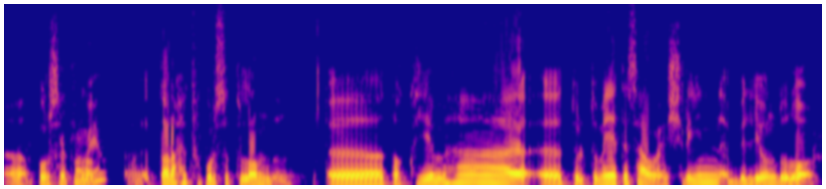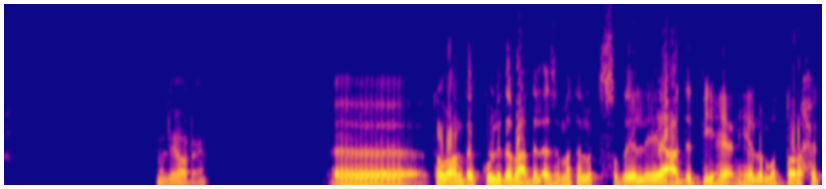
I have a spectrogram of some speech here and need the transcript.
آآ بورصة ل؟ آه. اتطرحت في بورصة لندن، آآ تقييمها آآ 329 بليون دولار. مليار يعني. آآ طبعًا ده كل ده بعد الأزمات الاقتصادية اللي هي عدّت بيها، يعني هي لمّا اتطرحت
